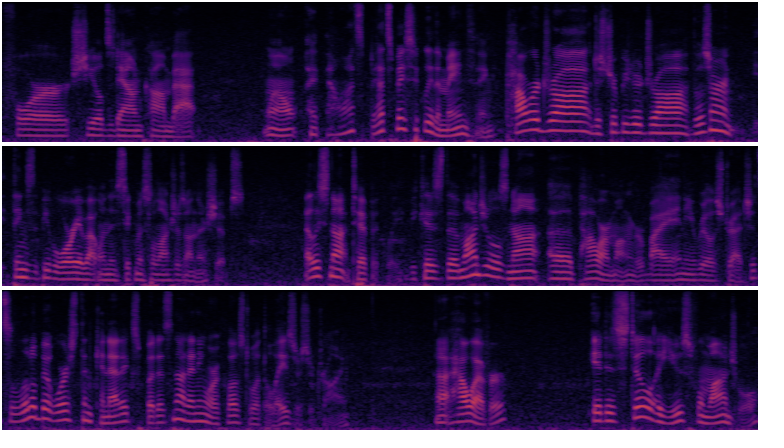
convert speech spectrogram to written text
for shields down combat. Well, I, that's, that's basically the main thing. Power draw, distributor draw, those aren't things that people worry about when they stick missile launchers on their ships. At least not typically, because the module is not a power monger by any real stretch. It's a little bit worse than kinetics, but it's not anywhere close to what the lasers are drawing. Uh, however, it is still a useful module.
